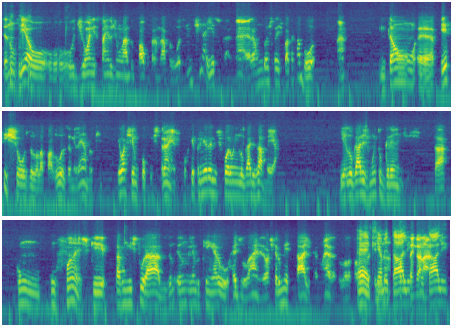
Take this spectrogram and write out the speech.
Você não via o, o, o, Johnny saindo de um lado do palco andar para o outro. Não tinha isso, cara. Né? Era um, dois, três, quatro, acabou. Né? Então, é, esses shows do Lollapalooza, eu me lembro que eu achei um pouco estranhos, porque primeiro eles foram em lugares abertos e lugares muito grandes, tá? Com, com fãs que estavam misturados. Eu, eu, não me lembro quem era o headliner, eu acho que era o Metallica, não era? Do Lollapalooza, é, tinha Metallica, Metallica,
